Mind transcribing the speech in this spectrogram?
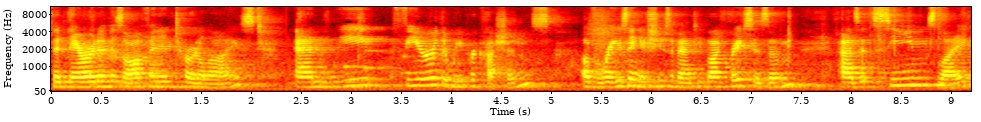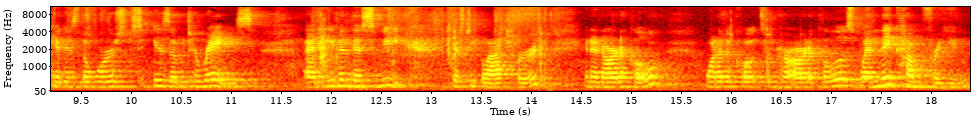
The narrative is often internalized, and we fear the repercussions of raising issues of anti Black racism as it seems like it is the worst ism to raise. And even this week, Christie Blatchford, in an article, one of the quotes from her article is When they come for you,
